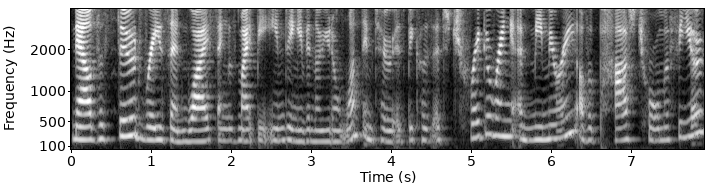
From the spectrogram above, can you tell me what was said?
Now, the third reason why things might be ending, even though you don't want them to, is because it's triggering a memory of a past trauma for you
